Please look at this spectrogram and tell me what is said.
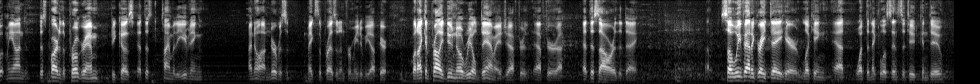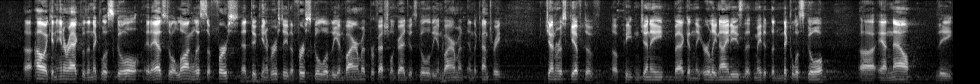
put me on this part of the program because at this time of the evening, I know how nervous it makes the president for me to be up here, but I can probably do no real damage after, after uh, at this hour of the day. So we've had a great day here looking at what the Nicholas Institute can do, uh, how it can interact with the Nicholas School. It adds to a long list of firsts at Duke University, the first school of the environment, professional graduate school of the environment in the country. Generous gift of, of Pete and Jenny back in the early 90s that made it the Nicholas School. Uh, and now the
